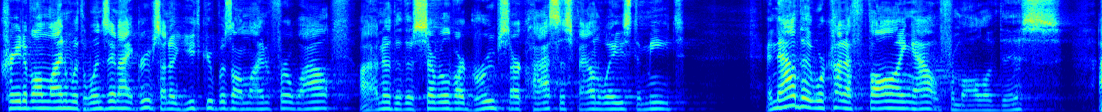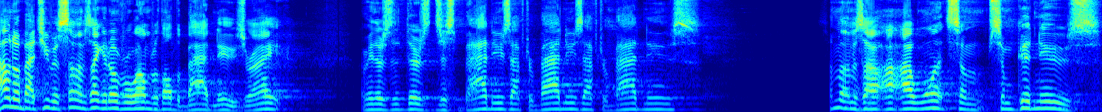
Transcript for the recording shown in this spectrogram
creative online with Wednesday night groups. I know youth group was online for a while. I know that there's several of our groups and our classes found ways to meet. And now that we're kind of thawing out from all of this, I don't know about you, but sometimes I get overwhelmed with all the bad news, right? I mean, there's, there's just bad news after bad news after bad news. Sometimes I, I want some, some good news.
